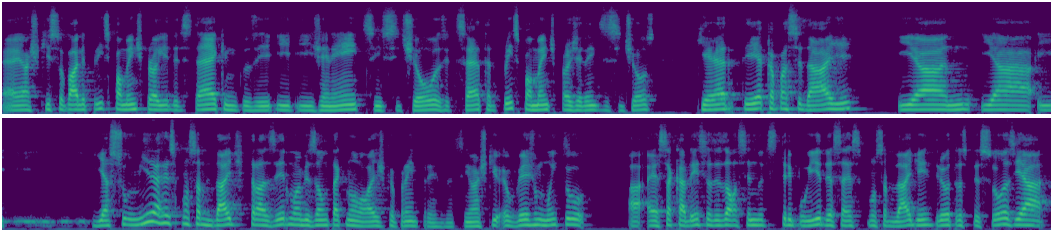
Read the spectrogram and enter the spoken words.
é, acho que isso vale principalmente para líderes técnicos e, e, e, gerentes e CTOs, etc. Principalmente para gerentes e CTOs, que é ter a capacidade e, a, e, a, e, e, assumir a responsabilidade de trazer uma visão tecnológica para a empresa. Assim, eu acho que eu vejo muito a, essa cadência, às vezes, ela sendo distribuída, essa responsabilidade entre outras pessoas e a,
